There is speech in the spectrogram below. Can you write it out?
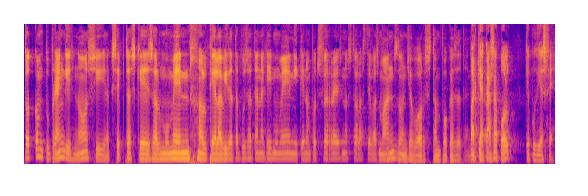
tot com t'ho prenguis, no? Si acceptes que és el moment, el que la vida t'ha posat en aquell moment i que no pots fer res, no està a les teves mans, doncs llavors tampoc has de tenir. Perquè a casa, Pol, què podies fer?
